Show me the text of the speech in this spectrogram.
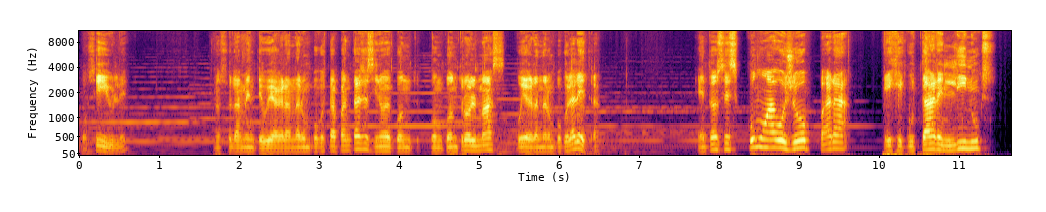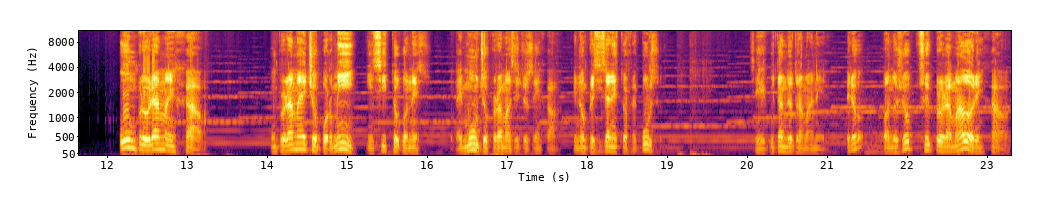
posible. No solamente voy a agrandar un poco esta pantalla, sino que con, control más voy a agrandar un poco la letra. Entonces, ¿cómo hago yo para ejecutar en Linux un programa en Java? Un programa hecho por mí, insisto con eso. Porque hay muchos programas hechos en Java que no precisan estos recursos. Se ejecutan de otra manera. Pero cuando yo soy programador en Java,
